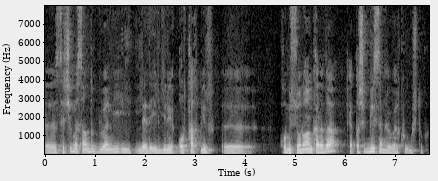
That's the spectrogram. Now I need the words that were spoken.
e, seçim ve sandık güvenliği ile de ilgili ortak bir e, komisyonu Ankara'da yaklaşık bir sene evvel kurmuştuk.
